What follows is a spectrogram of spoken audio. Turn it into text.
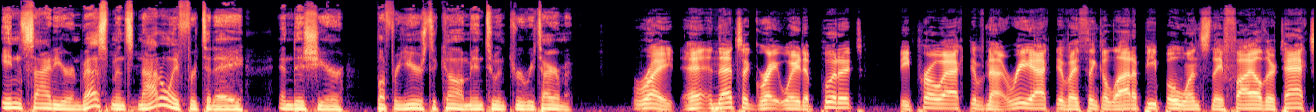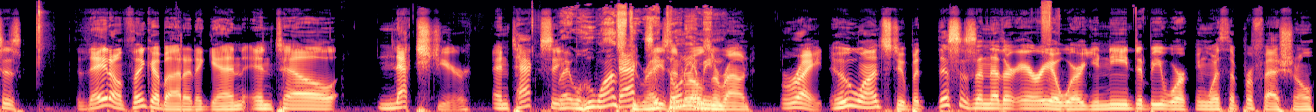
inside of your investments, not only for today and this year, but for years to come into and through retirement. Right, and that's a great way to put it. Be proactive, not reactive. I think a lot of people once they file their taxes, they don't think about it again until next year. And tax season. right. Well, who wants to? Right, season Tony? rolls I mean, around. Right. Who wants to? But this is another area where you need to be working with a professional.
